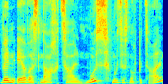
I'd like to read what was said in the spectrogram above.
Wenn er was nachzahlen muss, muss es noch bezahlen.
